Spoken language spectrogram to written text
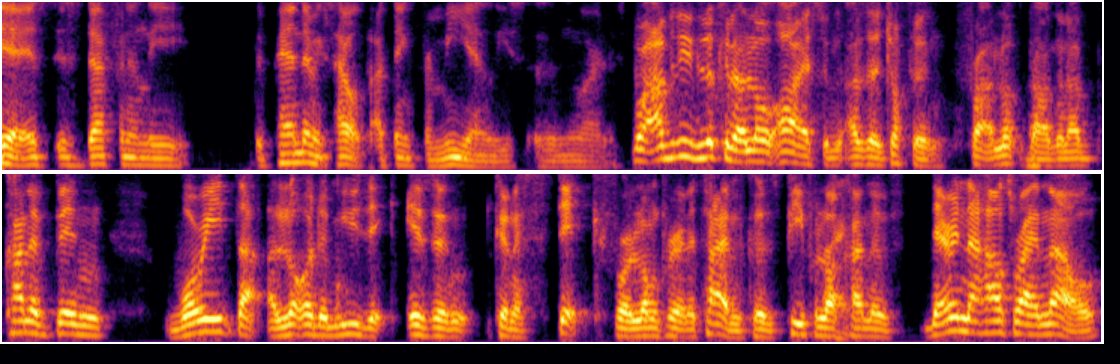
yeah, it's it's definitely the pandemic's helped. I think for me at least as a new artist. Well, I've been looking at a lot of artists as they're dropping throughout lockdown, and I've kind of been worried that a lot of the music isn't gonna stick for a long period of time because people are Right. kind of they're in the house right now,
